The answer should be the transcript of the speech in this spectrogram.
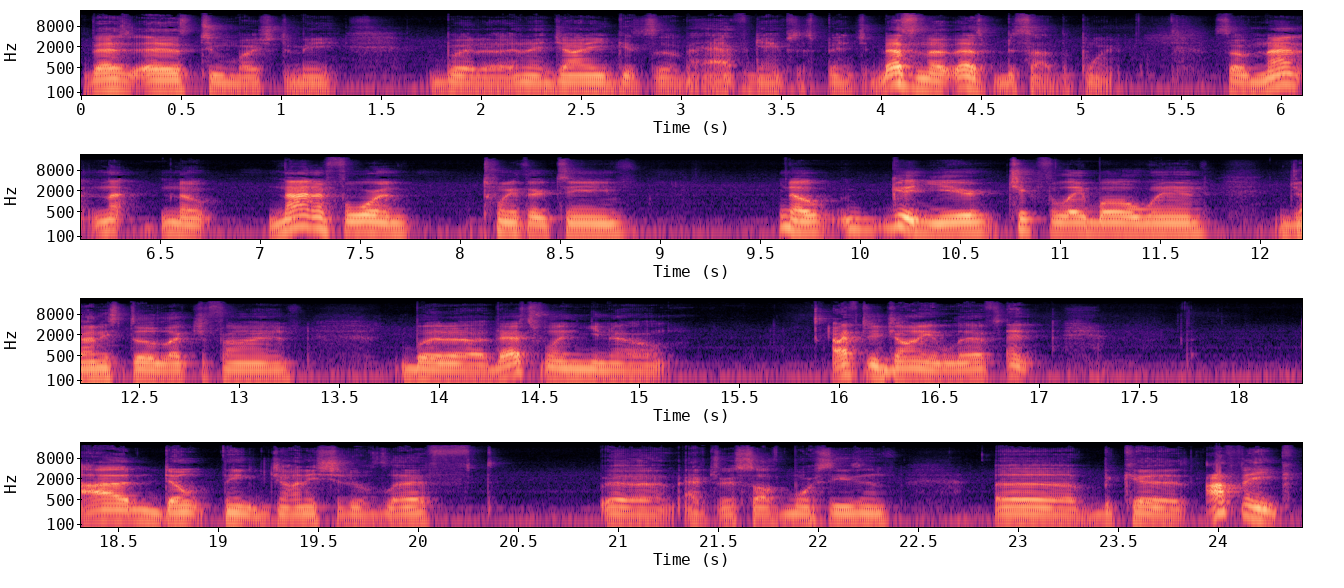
that's that's too much to me. But uh, and then Johnny gets a half game suspension. That's not that's beside the point. So nine, nine no nine and four in 2013. You know, good year. Chick Fil A bowl win. Johnny's still electrifying. But uh, that's when you know after Johnny left, and I don't think Johnny should have left uh, after his sophomore season uh, because I think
